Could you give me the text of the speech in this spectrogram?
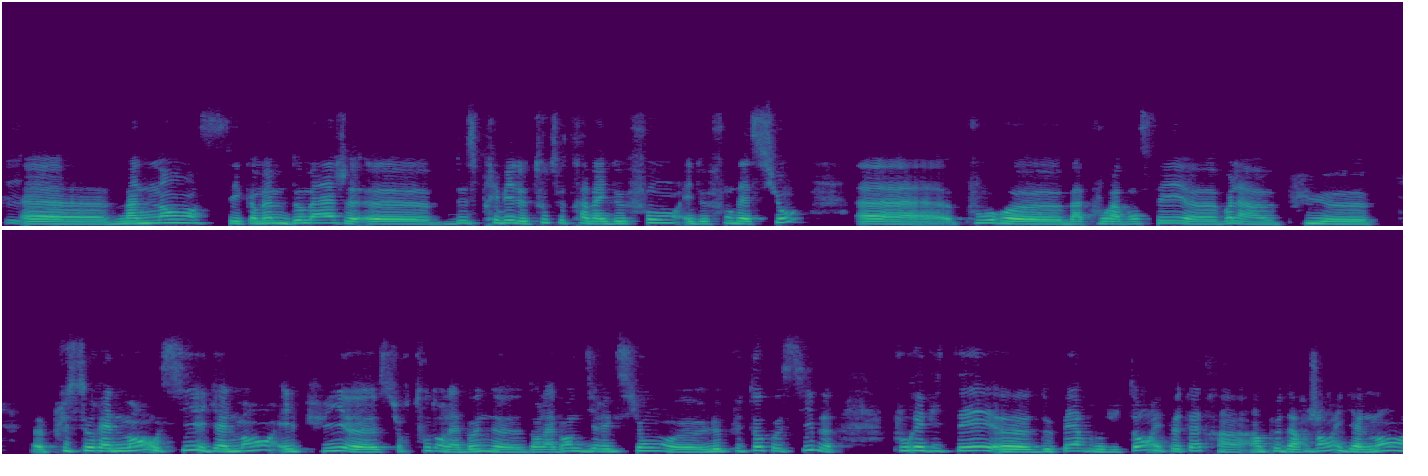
Mm. maintenant, c'est quand même dommage de se priver de tout ce travail de fond et de fondation pour bah, pour avancer voilà plus euh, plus sereinement aussi également, et puis euh, surtout dans la, bonne, euh, direction le plus tôt possible pour éviter de perdre du temps et peut-être un, peu d'argent également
